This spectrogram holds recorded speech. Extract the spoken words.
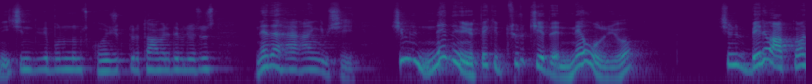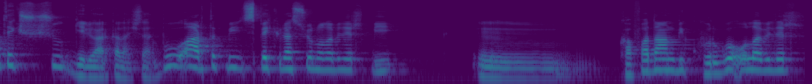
ne içinde bulunduğumuz konjüktürü tahmin edebiliyorsunuz, ne de herhangi bir şeyi. Şimdi ne deniyor? Peki Türkiye'de ne oluyor? Şimdi benim aklıma tek şu, geliyor arkadaşlar. Bu artık bir spekülasyon olabilir, bir e, kafadan bir kurgu olabilir.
